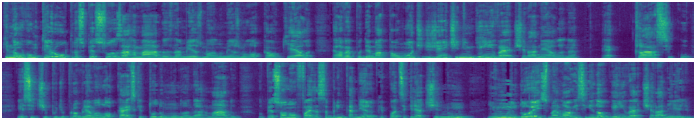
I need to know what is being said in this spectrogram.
que não vão ter outras pessoas armadas na mesma, no mesmo local que ela, ela vai poder matar um monte de gente e ninguém vai atirar nela, né? Clássico esse tipo de problema. Locais que todo mundo anda armado, o pessoal não faz essa brincadeira, porque pode ser que ele atire em um, em um, em dois, mas logo em seguida alguém vai atirar nele.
